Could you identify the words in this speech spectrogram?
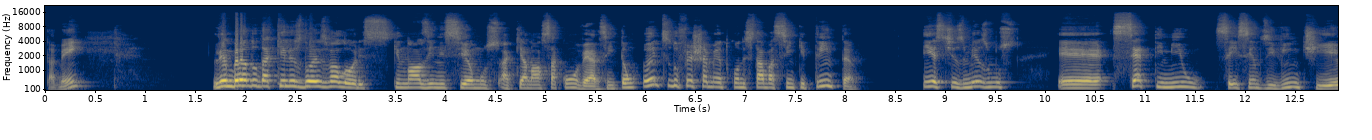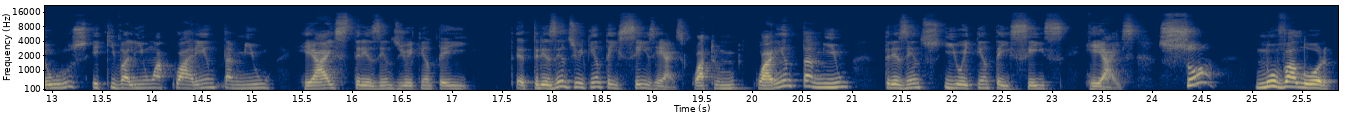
tá bem? Lembrando daqueles dois valores que nós iniciamos aqui a nossa conversa. Então, antes do fechamento, quando estava 5,30, estes mesmos é, 7.620 euros equivaliam a 40 mil reais 380 e, é, 386 reais. 40 mil 386 reais. Só no valor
